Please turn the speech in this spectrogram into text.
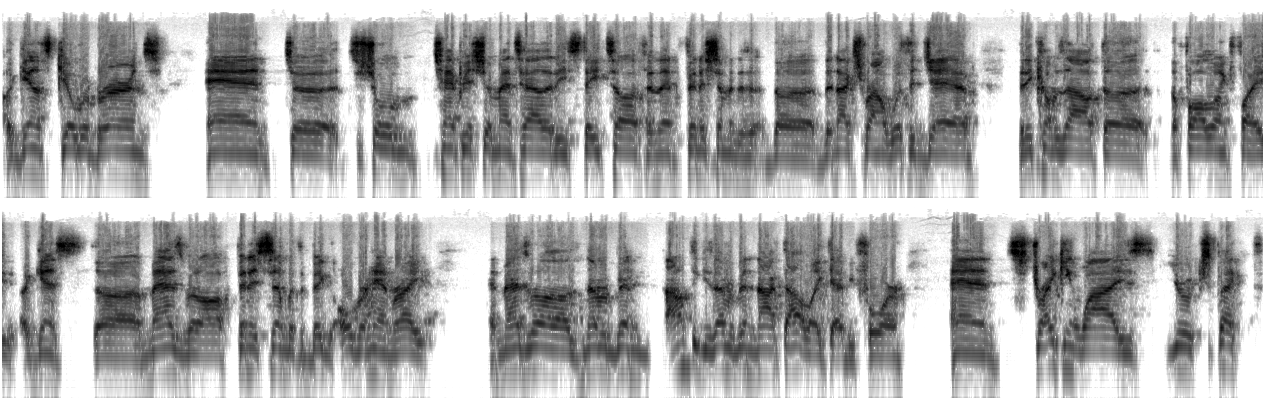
against Gilbert Burns and to to show him championship mentality, stay tough, and then finish him in the, the, the next round with a jab. Then he comes out the the following fight against uh, Masvidal, finishes him with a big overhand right. And Masvidal has never been, I don't think he's ever been knocked out like that before. And striking wise, you expect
